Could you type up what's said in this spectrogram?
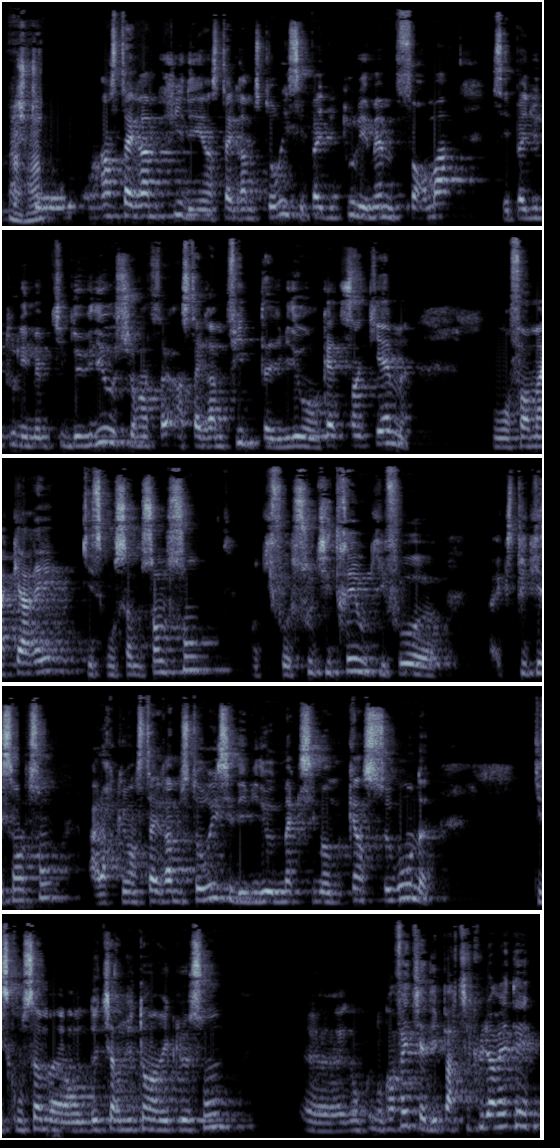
Uh-huh. Instagram Feed et Instagram Story, c'est pas du tout les mêmes formats, c'est pas du tout les mêmes types de vidéos. Sur Instagram Feed, tu as des vidéos en 4 5 e ou en format carré qui se consomment sans le son, donc il faut sous-titrer ou qu'il faut euh, expliquer sans le son, alors que Instagram Story, c'est des vidéos de maximum 15 secondes qui se consomment en deux tiers du temps avec le son. Euh, donc, en fait, il y a des particularités.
